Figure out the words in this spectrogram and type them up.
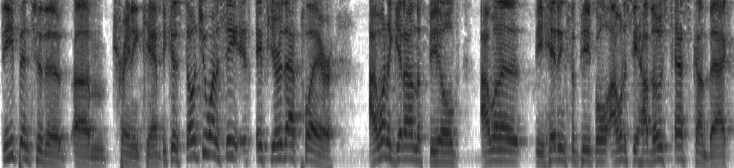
deep into the um, training camp? Because don't you want to see if, you're that player? I want to get on the field. I want to be hitting some people. I want to see how those tests come back,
